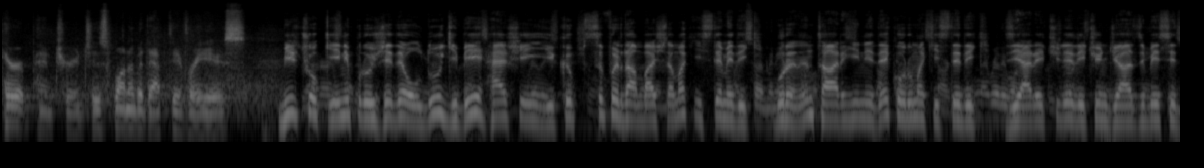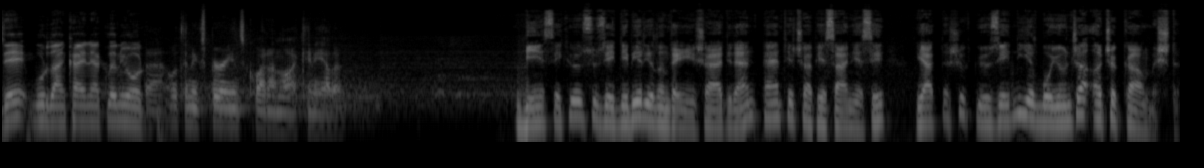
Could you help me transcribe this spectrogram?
Here at Pentridge is one of adaptive reuse. Birçok yeni projede olduğu gibi her şeyi yıkıp sıfırdan başlamak istemedik. Buranın tarihini de korumak istedik. Ziyaretçiler için cazibesi de buradan kaynaklanıyor. Uh, with an experience quite unlike any other. 1851 yılında inşa edilen Pentridge Hapishanesi yaklaşık 150 yıl boyunca açık kalmıştı.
